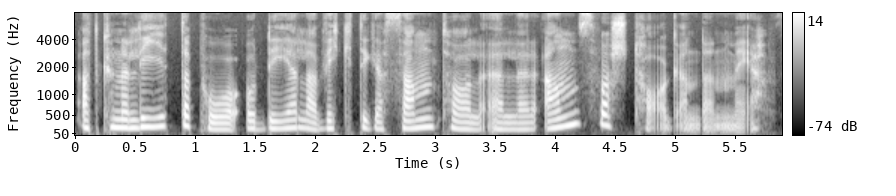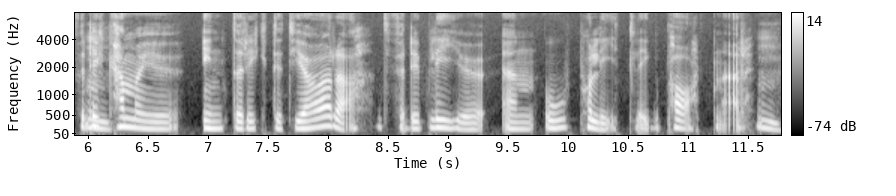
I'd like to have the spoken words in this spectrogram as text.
Att kunna lita på och dela viktiga samtal eller ansvarstaganden med. För det Mm. kan man ju inte riktigt göra, för det blir ju en opolitlig partner. Mm.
